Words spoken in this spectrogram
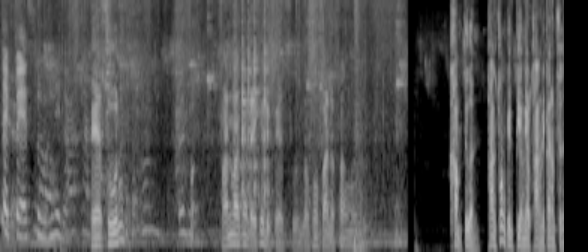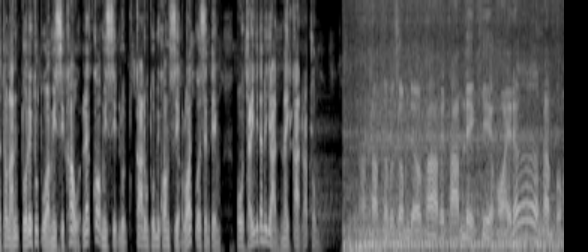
แต่แปดศูนย์นี่แหละแปดศูนย์ก็ดีฝันว่าจังไดก็ได้แปดศูนย์เราคงฝันเราฟังมั้งคำเตือน ทางช่องเป็นเพียงแนวทางในการนำเสนอเท่านั้น ตัวเลขทุกตัวมีสิทธิ์เข้า และก็มีสิทธิ์หลุด การลงทุนมีความเสี่ยงร้อยเปอร์เซ็นต์เต็ม โปรดใช้วิจารณญาณในการรับชม ครับท่านผู้ชมเดี๋ยวพาไปตามเลขเกี่ยหอยเด้อครับผม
